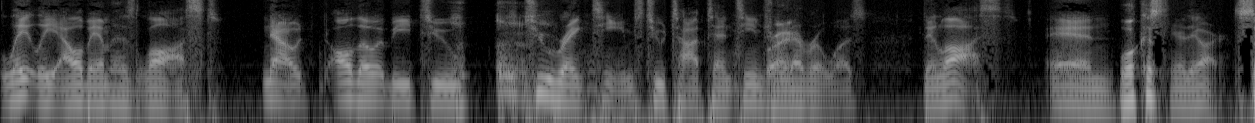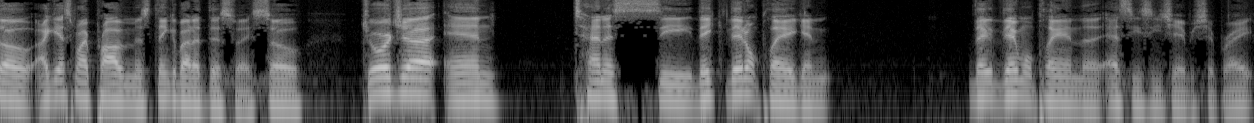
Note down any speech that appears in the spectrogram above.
lately, Alabama has lost. Now, although it be two two ranked teams, two top ten teams, or whatever it was, they lost, and Well, because here they are. so I guess my problem is think about it this way. So Georgia and Tennessee, they they don't play again. They they won't play in the SEC championship, right?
